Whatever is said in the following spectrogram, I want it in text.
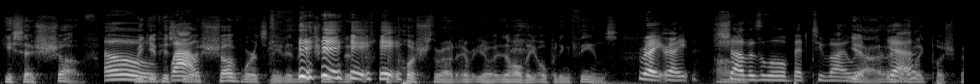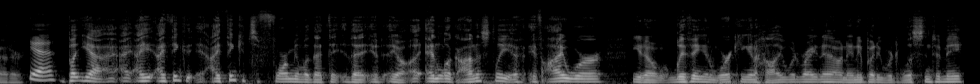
he says shove. Oh, we give history wow. a shove where it's needed, and then change it to push throughout every, you know, in all the opening themes. right, right. Shove is a little bit too violent. Um, Yeah, I- I, like push better. Yeah. but yeah, I, I, I think I think it's a formula that they, that if, you know. And look, honestly, if, if I were you know living and working in Hollywood right now, and anybody would listen to me,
